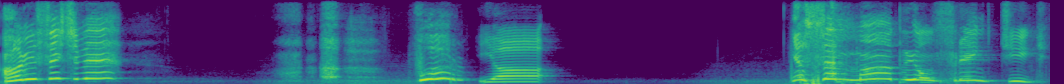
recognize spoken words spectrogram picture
Abi seçme. Vur. Ya. Ya sen ne yapıyorsun Frankcik?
